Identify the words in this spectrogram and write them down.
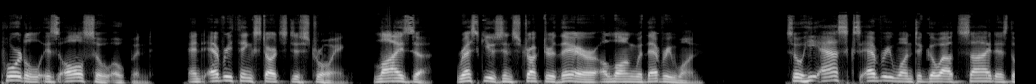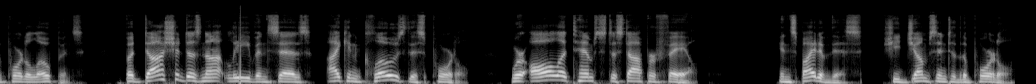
portal is also opened, and everything starts destroying. Liza rescues instructor there along with everyone. So he asks everyone to go outside as the portal opens. But Dasha does not leave and says, I can close this portal, where all attempts to stop her fail. In spite of this, she jumps into the portal.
